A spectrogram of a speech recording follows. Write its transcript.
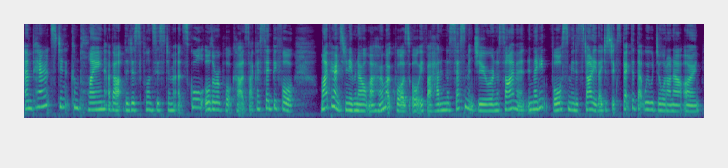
And parents didn't complain about the discipline system at school or the report cards. Like I said before, my parents didn't even know what my homework was or if I had an assessment due or an assignment, and they didn't force me to study. They just expected that we would do it on our own.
